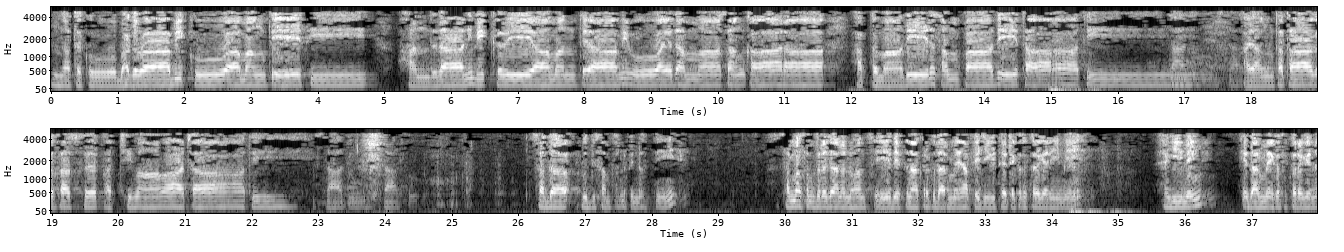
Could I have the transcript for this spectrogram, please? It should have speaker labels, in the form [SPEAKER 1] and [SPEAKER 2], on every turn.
[SPEAKER 1] නතකෝ භගවා බික්ඛු ආමන්තේසි හන්දදානි භික්ඛවේ ආමන්ත්‍යාමි වූ අය ධම්මා සංඛාරා අප්පමාදේන සම්පාදේතාති අයං තථාගතස්ස පච්චිමා වාචාති
[SPEAKER 2] සාදු සාදු.
[SPEAKER 1] සදා බුද්ධ සම්පන්න පින්වත්නි සම්මා සම්බුදුරජාණන් වහන්සේ දේශනා කරපු ධර්මය අපේ ජීවිතයට එකතු කර ගැනීමේ හැඟීමෙන් ඒ ධර්මය එකතු කරගෙන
